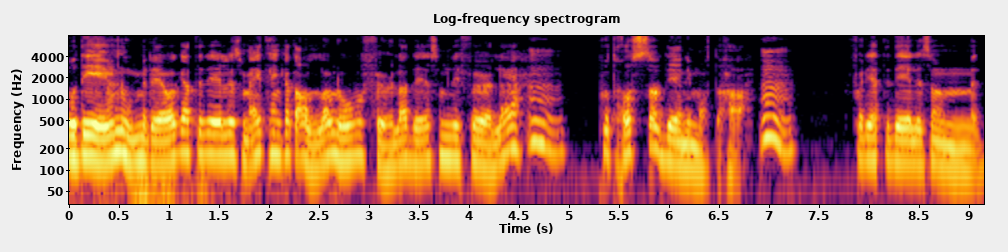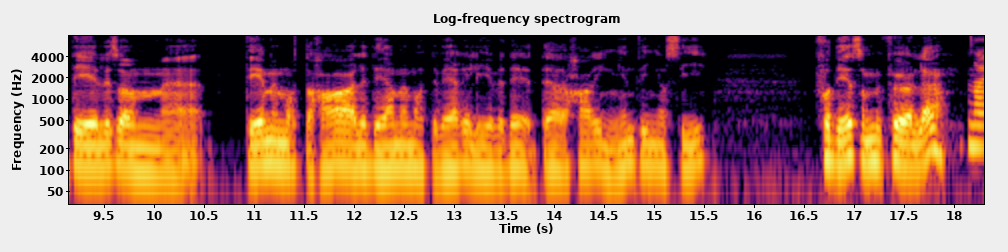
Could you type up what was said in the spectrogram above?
Og det er jo noe med det òg at det er liksom Jeg tenker at alle har lov å føle det som de føler, på tross av det de måtte ha. Fordi at det er liksom Det er liksom eh, Det vi måtte ha, eller det vi måtte være i livet, det, det har ingenting å si for det som vi føler. Nei.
